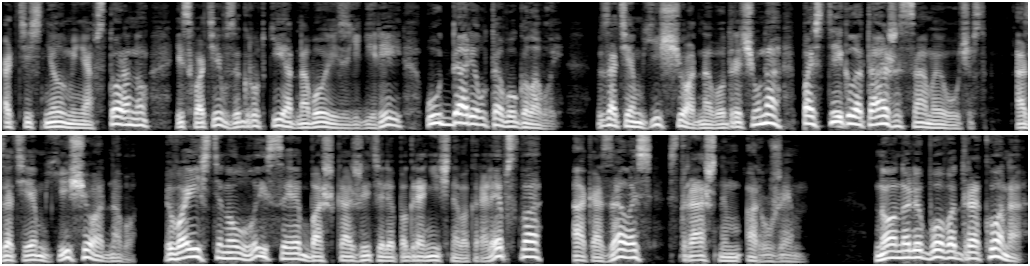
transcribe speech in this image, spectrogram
оттеснил меня в сторону и, схватив за грудки одного из егерей, ударил того головой. Затем еще одного драчуна постигла та же самая участь а затем еще одного. Воистину, лысая башка жителя пограничного королевства оказалась страшным оружием. Но на любого дракона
